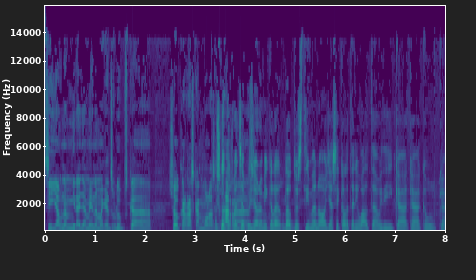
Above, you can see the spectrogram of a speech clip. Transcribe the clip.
sí, hi ha un emmirallament amb aquests grups que, això, que rasquen molt les Escolta, us guitarres. vaig a pujar una mica la- l'autoestima? No, ja sé que la teniu alta, vull dir que, que, que, que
